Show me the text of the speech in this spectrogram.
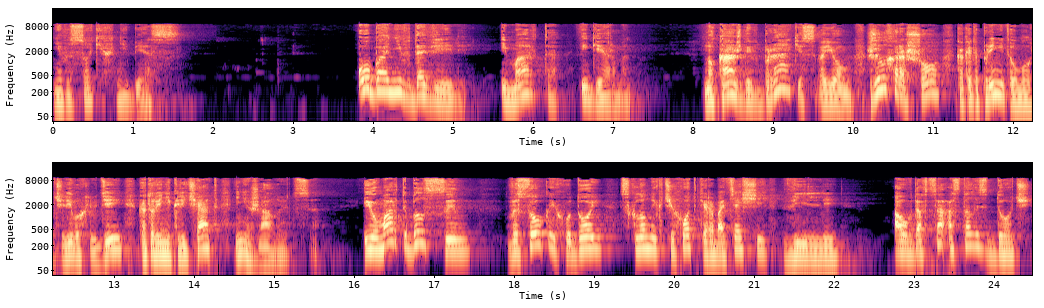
невысоких небес. Оба они вдовели, и Марта, и Герман. Но каждый в браке своем жил хорошо, как это принято у молчаливых людей, которые не кричат и не жалуются. И у Марты был сын, высокий, худой, склонный к чехотке, работящий Вилли. А у вдовца осталась дочь,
